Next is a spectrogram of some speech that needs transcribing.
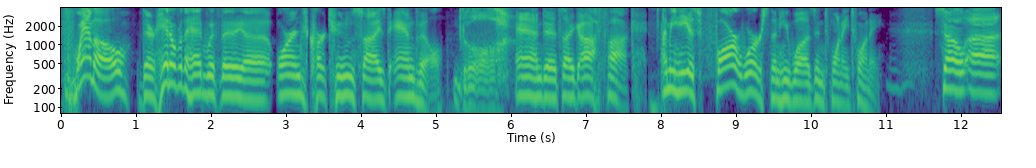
whammo, they're hit over the head with the uh, orange cartoon sized anvil. Ugh. And it's like, oh, fuck. I mean, he is far worse than he was in 2020. Mm-hmm. So, uh,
